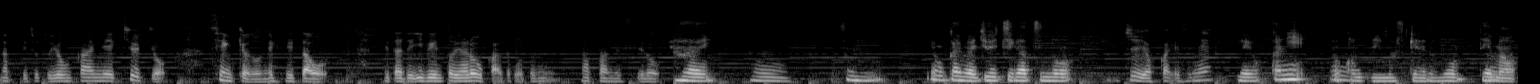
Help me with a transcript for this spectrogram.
なってちょっと4回目急遽選挙のねネタをネタでイベントをやろうかってことになったんですけど、はい、うん、その4回目は11月の14日ですね。14日に行いますけれども、うん、テーマは？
